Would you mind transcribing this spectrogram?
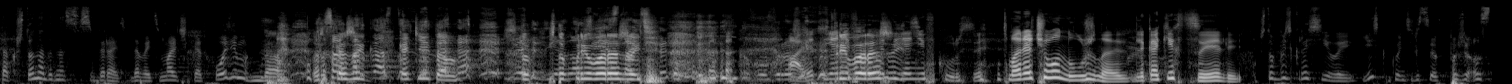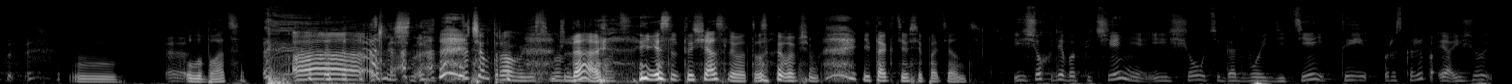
Так, что надо нас собирать? Давайте, мальчики, отходим. Да. Расскажи, какие там, чтоб- Женя, чтоб должна приворожить. А, это я не в курсе. Смотря чего нужно, для каких целей. Чтобы быть красивой, есть какой-нибудь рецепт, пожалуйста? Э, Улыбаться. А, отлично. Зачем травы, если можно Да. Если ты счастлива, то, в общем, и так тебе все потянутся. И еще хлебопечение, и еще у тебя двое детей. Ты расскажи, а еще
